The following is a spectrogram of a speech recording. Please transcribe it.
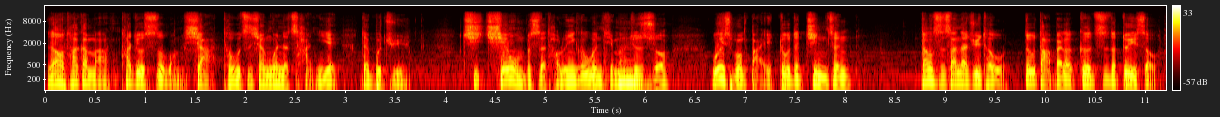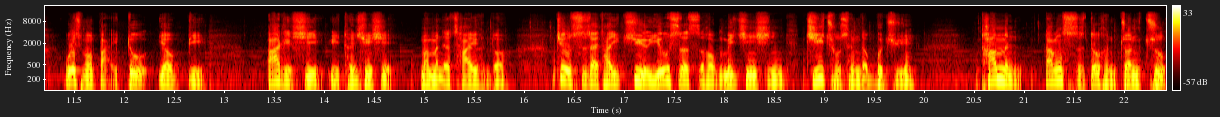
然后他干嘛？他就是往下投资相关的产业在布局。其先我们不是在讨论一个问题吗？就是说为什么百度的竞争？当时三大巨头都打败了各自的对手，为什么百度要比阿里系与腾讯系慢慢的差异很多？就是在它具有优势的时候没进行基础层的布局，他们当时都很专注，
